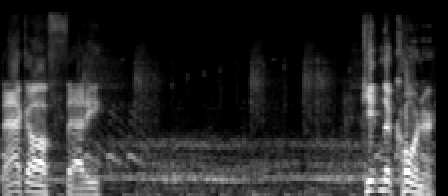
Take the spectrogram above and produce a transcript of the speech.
Back off, fatty. Get in the corner.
